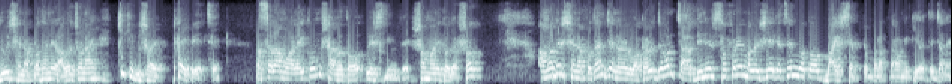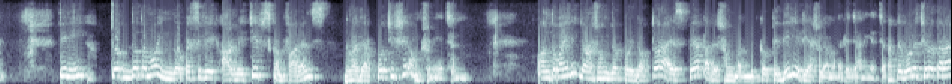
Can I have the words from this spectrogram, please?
দুই সেনাপ্রধানের আলোচনায় কি কি বিষয় ঠাঁই পেয়েছে? আসসালামু আলাইকুম, স্বাগত লিটস নিউজে সম্মানিত দর্শক, আমাদের সেনাপ্রধান জেনারেল ওয়াকারুজ্জামান চার দিনের সফরে মালয়েশিয়া গেছেন গত বাইশ সেপ্টেম্বর, আপনারা অনেকেই হয়তো জানেন। তিনি চোদ্দতম Indo Pacific army chiefs conference দু হাজার পঁচিশে অংশ নিয়েছেন। আন্তঃবাহিনী জনসংযোগ পরিদপ্তর, আইএসপিআর তাদের সংবাদ বিজ্ঞপ্তি দিয়ে এটি আসলে আমাদেরকে জানিয়েছে। তাতে বলেছিল তারা,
